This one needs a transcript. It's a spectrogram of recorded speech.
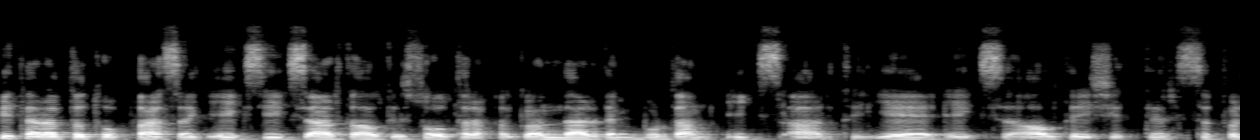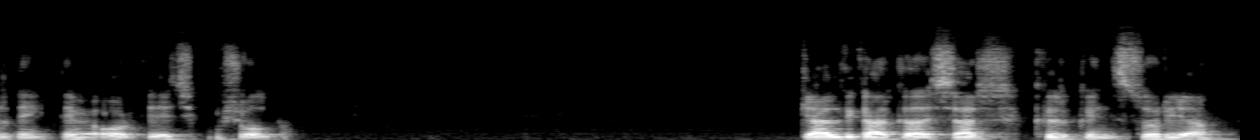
Bir tarafta toplarsak eksi x artı 6'yı sol tarafa gönderdim. Buradan x artı y eksi 6 eşittir 0 denklemi ortaya çıkmış oldu. Geldik arkadaşlar 40. soruya.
